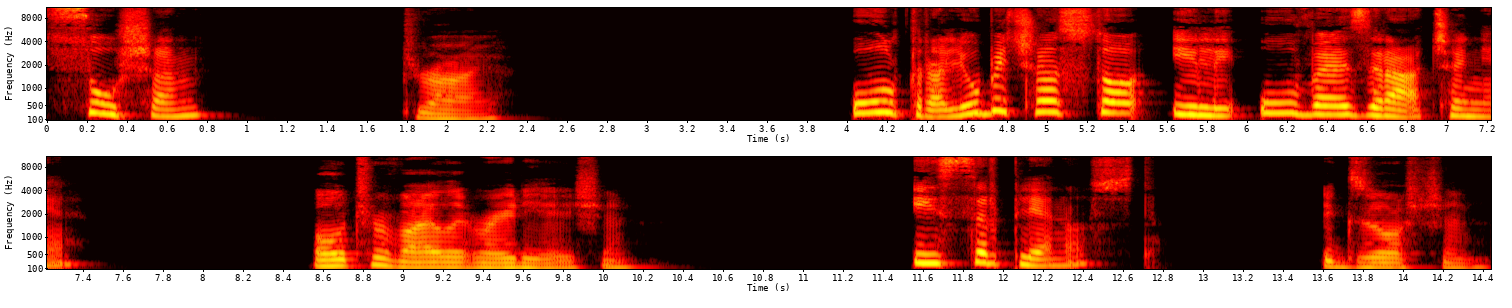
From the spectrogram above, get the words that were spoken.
sušan, dry, ultraljubičasto ili UV zračenje, ultraviolet radiation, iscrpljenost, exhaustion,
